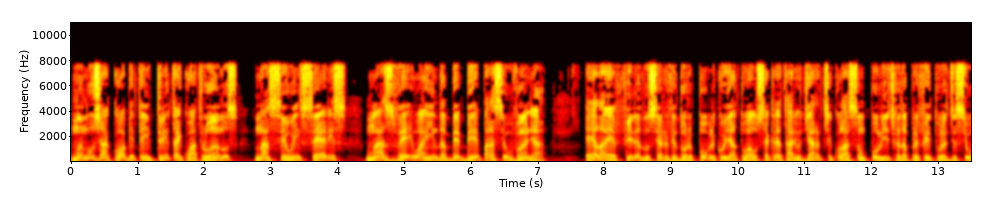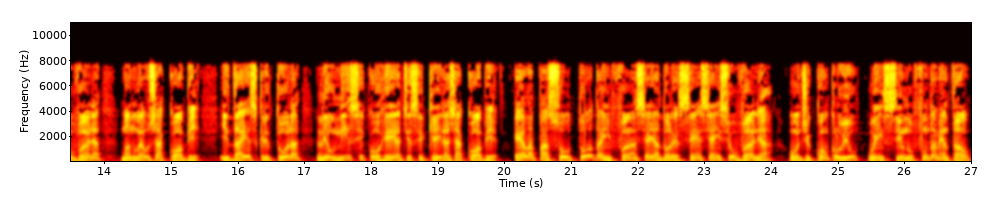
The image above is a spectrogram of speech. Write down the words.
Manu Jacob tem 34 anos, nasceu em Séries, mas veio ainda bebê para Silvânia. Ela é filha do servidor público e atual secretário de articulação política da Prefeitura de Silvânia, Manuel Jacob, e da escritora Leonice Correia de Siqueira Jacob. Ela passou toda a infância e adolescência em Silvânia, onde concluiu o ensino fundamental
